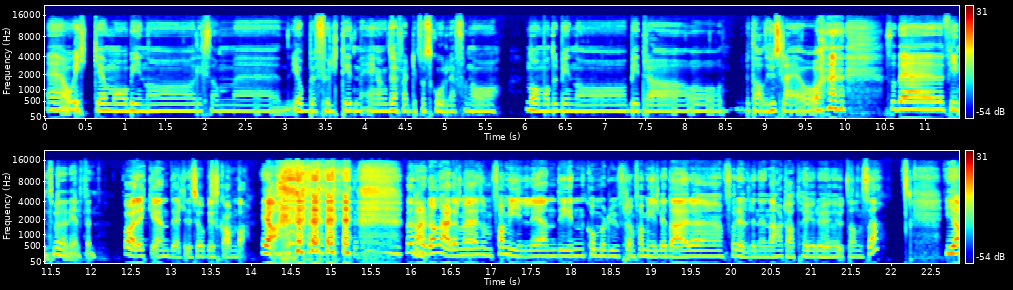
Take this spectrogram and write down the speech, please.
Eh, og ikke må begynne å liksom, eh, jobbe fulltid med en gang du er ferdig på skole, for nå nå må du begynne å bidra og betale husleie. Og så det er fint med den hjelpen. Bare ikke en deltidsjobb i Skam, da. Ja. Men Nei. hvordan er det med liksom, familien din? Kommer du fra en familie der uh, foreldrene dine har tatt høyere utdannelse? Ja,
